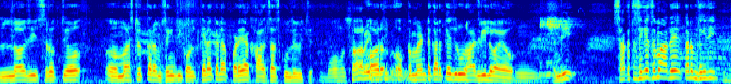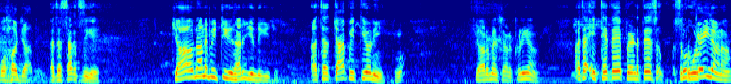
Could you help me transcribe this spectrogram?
ਲਓ ਜੀ ਸਰੋਤਿਓ ਮਾਸਟਰ ਧਰਮ ਸਿੰਘ ਜੀ ਕੋਲ ਕਿਹੜਾ ਕਿਹੜਾ ਪੜਿਆ ਖਾਲਸਾ ਸਕੂਲ ਦੇ ਵਿੱਚ? ਬਹੁਤ ਸਾਰੇ ਔਰ ਉਹ ਕਮੈਂਟ ਕਰਕੇ ਜਰੂਰ ਹਾਜ਼ਰੀ ਲਵਾਇਓ। ਹੂੰ, ਹਾਂਜੀ? ਸਖਤ ਸੀਗੇ ਸੁਭਾਅ ਦੇ ਧਰਮ ਸਿੰਘ ਜੀ? ਬਹੁਤ ਜ਼ਿਆਦੇ। ਅੱਛਾ ਸਖਤ ਸੀਗੇ। ਚਾਹ ਉਹਨਾਂ ਨੇ ਪੀਤੀ ਸਾਰੀ ਜ਼ਿੰਦਗੀ ਚ। ਅੱਛਾ ਚਾਹ ਪੀਤੀ ਹੋਣੀ? ਯਾਰ ਮੈਂ ਸਰਖਣੀਆਂ ਅੱਛਾ ਇੱਥੇ ਤੇ ਪਿੰਡ ਤੇ ਸ- ਤੁਰ ਕੇ ਜਾਣਾ।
